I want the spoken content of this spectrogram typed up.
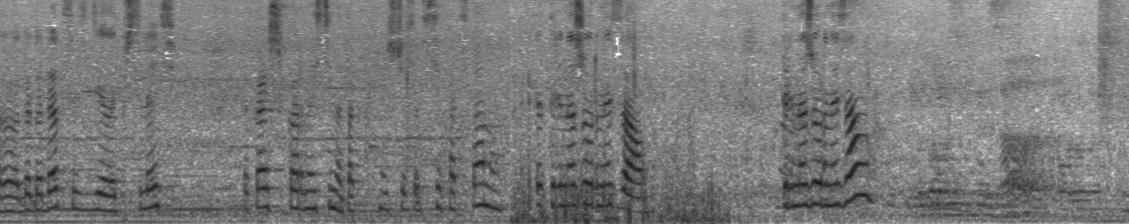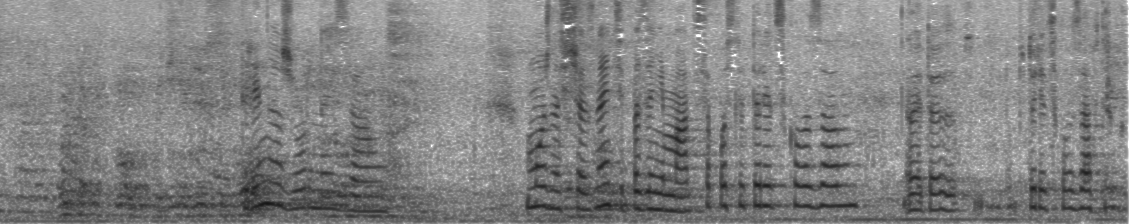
э, догадаться сделать. Представляете? Такая шикарная стена. Так, я сейчас от всех отстану. Это тренажерный зал. Тренажерный зал Тренажерный зал. Можно сейчас, знаете, позаниматься после турецкого зала. Это турецкого завтрака.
